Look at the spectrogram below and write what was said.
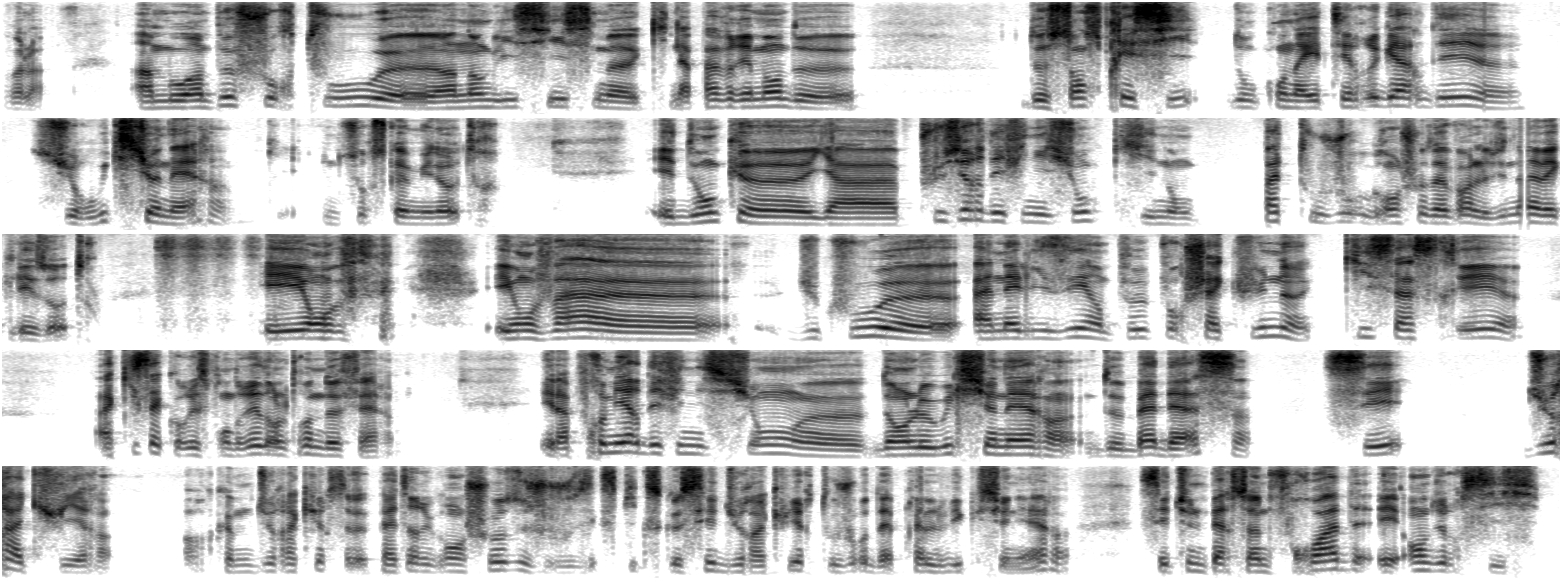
voilà un mot un peu fourre-tout, un anglicisme qui n'a pas vraiment de, de sens précis. Donc on a été regardé sur Wiktionnaire, une source comme une autre. Et donc, euh, il y a plusieurs définitions qui n'ont pas toujours grand-chose à voir les unes avec les autres. Et on va, et on va euh, du coup euh, analyser un peu pour chacune qui ça serait, à qui ça correspondrait dans le trône de fer. Et la première définition dans le Wiktionnaire de badass, c'est dur à cuire. Alors comme dur à cuire, ça veut pas dire grand-chose. Je vous explique ce que c'est dur à cuire, toujours d'après le dictionnaire. C'est une personne froide et endurcie.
